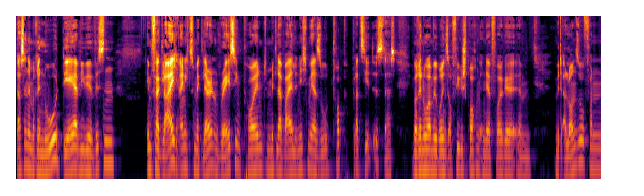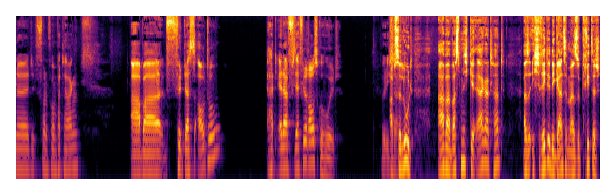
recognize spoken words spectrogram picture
das in einem Renault, der, wie wir wissen, im Vergleich eigentlich zu McLaren und Racing Point mittlerweile nicht mehr so top platziert ist. Das, über Renault haben wir übrigens auch viel gesprochen in der Folge ähm, mit Alonso von, äh, von vor ein paar Tagen. Aber für das Auto hat er da sehr viel rausgeholt. Ich sagen. Absolut. Aber was mich geärgert hat, also ich rede die ganze Zeit mal so kritisch,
